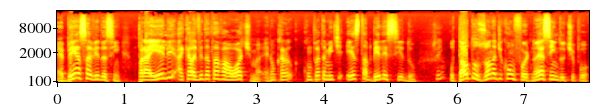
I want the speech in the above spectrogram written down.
é bem essa vida assim. Para ele, aquela vida estava ótima. Era um cara completamente estabelecido. Sim. O tal do zona de conforto. Não é assim do tipo,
